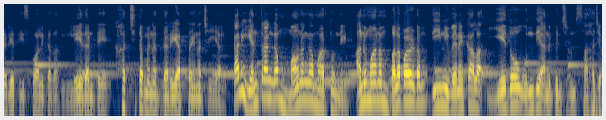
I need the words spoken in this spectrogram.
చర్య తీసుకోవాలి కదా? లేదంటే ఖచ్చితమైన దర్యాప్తు అయినా చేయాలి. కానీ యంత్రాంగం మౌనంగా మారుతుంది. అనుమానం బలపడడం దీని వెనకాల ఏదో ఉంది అనిపించడం సహజం.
